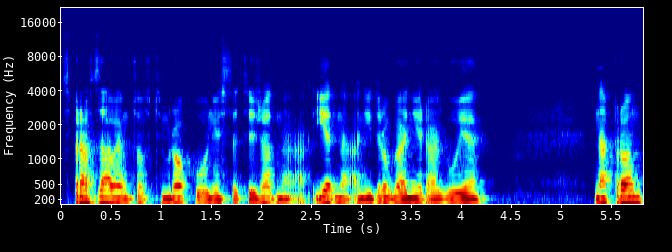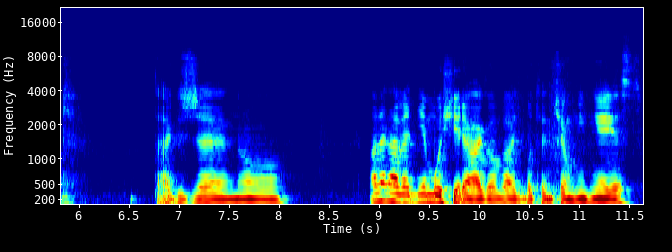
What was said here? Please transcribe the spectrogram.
sprawdzałem to w tym roku. Niestety żadna jedna ani druga nie reaguje na prąd. Także no ale nawet nie musi reagować, bo ten ciągnik nie jest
